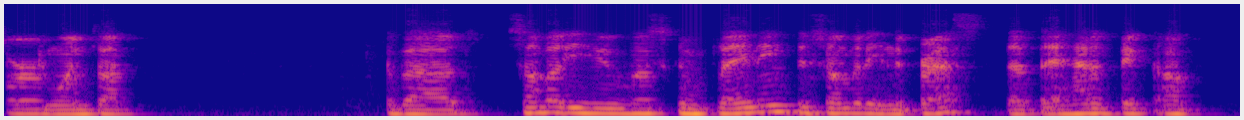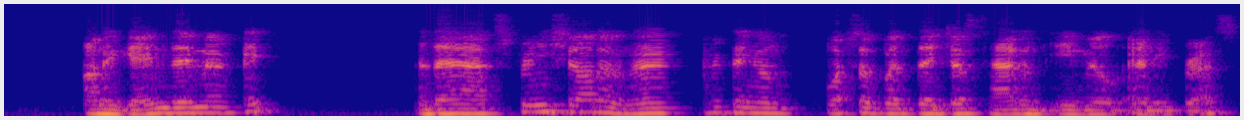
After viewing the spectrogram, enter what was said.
or one time about somebody who was complaining to somebody in the press that they hadn't picked up on a game they made. And they had screenshot and everything on WhatsApp, but they just hadn't emailed any press.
